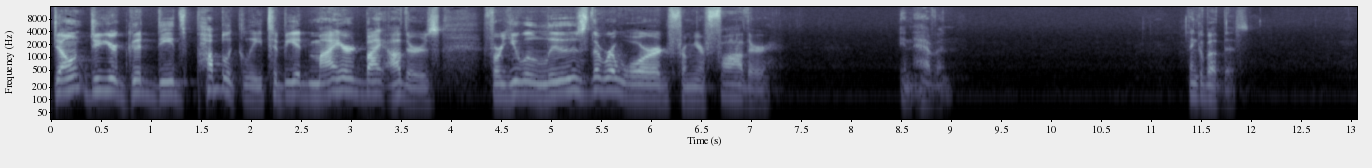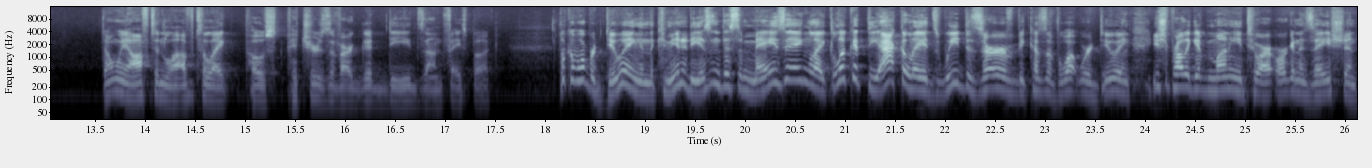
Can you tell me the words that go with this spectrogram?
Don't do your good deeds publicly to be admired by others, for you will lose the reward from your Father in heaven. Think about this. Don't we often love to like post pictures of our good deeds on Facebook? Look at what we're doing in the community. Isn't this amazing? Like, look at the accolades we deserve because of what we're doing. You should probably give money to our organization.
